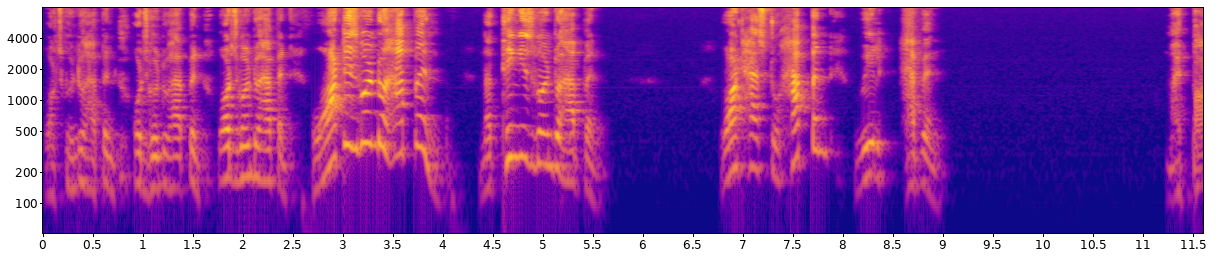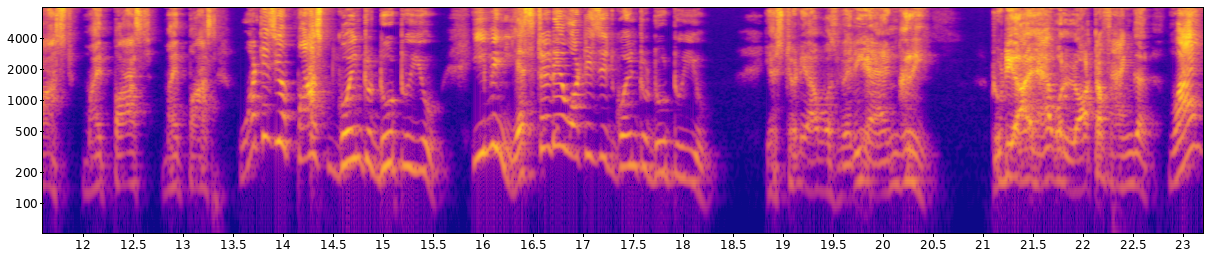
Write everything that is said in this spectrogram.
What's going to happen? What's going to happen? What's going to happen? What is going to happen? Nothing is going to happen. What has to happen will happen. My past, my past, my past. What is your past going to do to you? Even yesterday, what is it going to do to you? Yesterday, I was very angry. Today, I have a lot of anger. Why?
